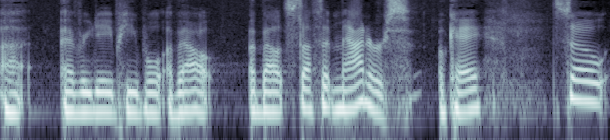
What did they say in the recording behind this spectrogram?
uh, everyday people about about stuff that matters. Okay, so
